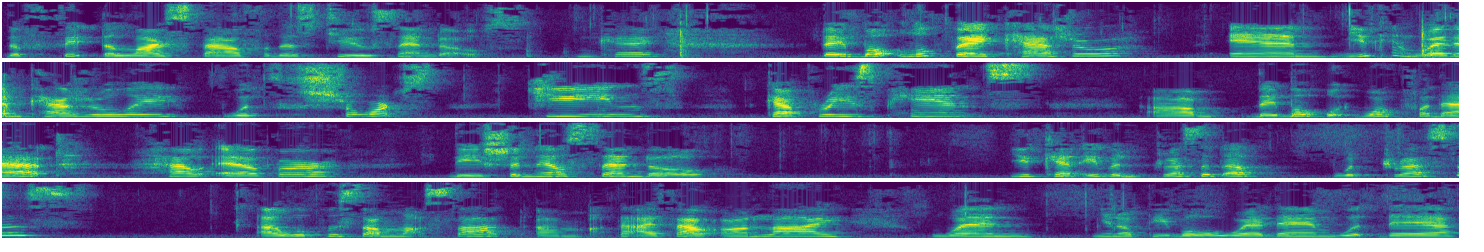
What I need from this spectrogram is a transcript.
the fit the lifestyle for these two sandals okay? They both look very casual and you can wear them casually with shorts jeans Caprice pants. Um, they both would work for that. However, the Chanel sandal, you can even dress it up with dresses. I will put some mug um, that I found online when, you know, people wear them with their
